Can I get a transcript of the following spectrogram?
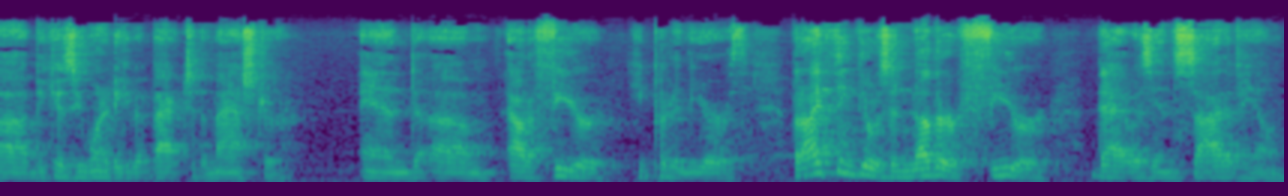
uh, because he wanted to give it back to the master. And um, out of fear, he put it in the earth. But I think there was another fear that was inside of him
